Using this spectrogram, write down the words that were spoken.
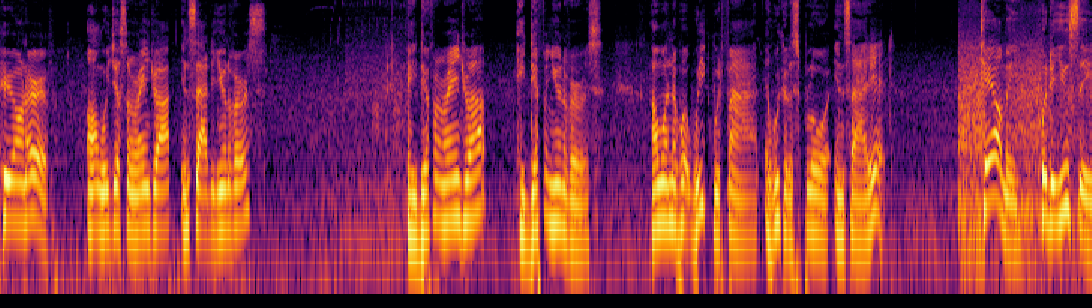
Here on Earth, aren't we just a raindrop inside the universe? A different raindrop, a different universe. I wonder what we would find if we could explore inside it. Tell me, what do you see?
